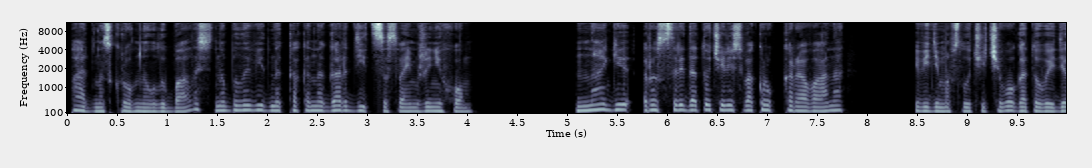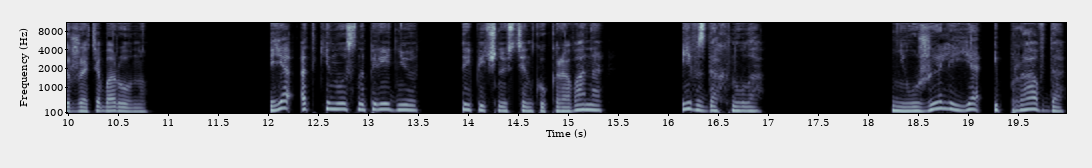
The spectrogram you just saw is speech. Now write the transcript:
Падма скромно улыбалась, но было видно, как она гордится своим женихом. Наги рассредоточились вокруг каравана, видимо, в случае чего готовые держать оборону. Я откинулась на переднюю типичную стенку каравана и вздохнула. Неужели я и правда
